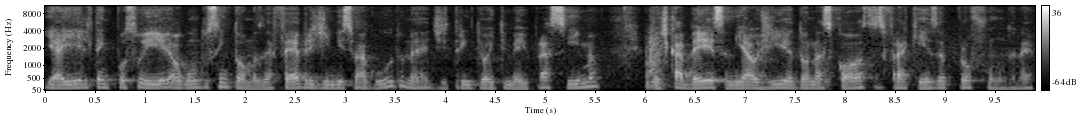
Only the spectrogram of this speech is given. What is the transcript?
E aí ele tem que possuir algum dos sintomas, né? Febre de início agudo, né? De 38,5 para cima, dor de cabeça, mialgia, dor nas costas, fraqueza profunda, né?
